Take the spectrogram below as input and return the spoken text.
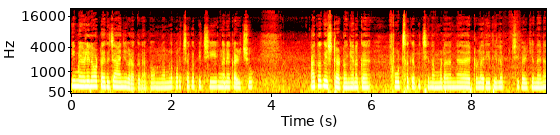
ഈ മേളിലോട്ടാണ് ഇത് ചാഞ്ഞ് കിടക്കുന്നത് അപ്പം നമ്മൾ കുറച്ചൊക്കെ പിച്ചി ഇങ്ങനെ കഴിച്ചു. അതൊക്കെ ഇഷ്ടം കേട്ടോ ഇങ്ങനെയൊക്കെ ഫ്രൂട്ട്സൊക്കെ പിച്ചി നമ്മുടെ തന്നെ ആയിട്ടുള്ള രീതിയിൽ പിച്ചി കഴിക്കുന്നതിന്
